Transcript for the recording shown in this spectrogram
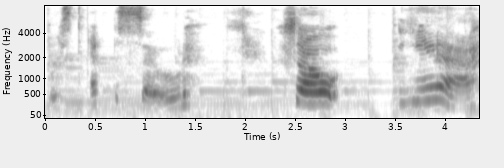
first episode. So, yeah.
